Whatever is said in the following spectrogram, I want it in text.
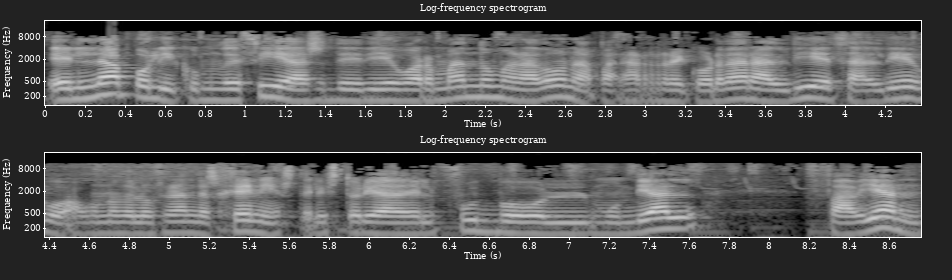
El Napoli, como decías, de Diego Armando Maradona, para recordar al 10, al Diego, a uno de los grandes genios de la historia del fútbol mundial, Fabián,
